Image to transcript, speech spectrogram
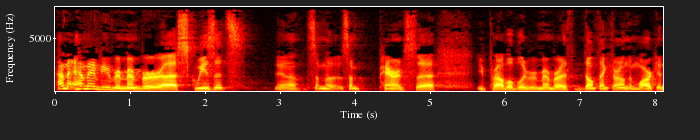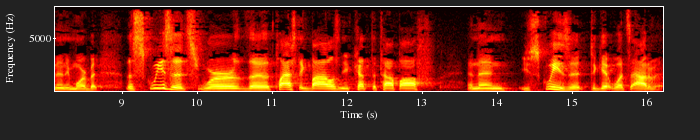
How many, how many of you remember uh, Squeeze-Its? You know, some some parents uh, you probably remember. I don't think they're on the market anymore, but the Squeeze-Its were the plastic bottles, and you cut the top off, and then you squeeze it to get what's out of it.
